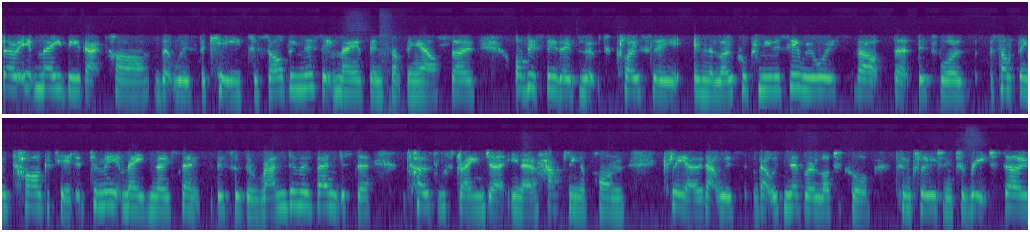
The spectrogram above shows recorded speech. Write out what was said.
So it may be that car that was the key to solving this. It may have been something else. So obviously, they've looked closely in the local community. We always felt that this was something targeted. To me, it made no sense that this was a random event, just a total stranger, you know, happening upon Cleo, that was that was never a logical conclusion to reach. So,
